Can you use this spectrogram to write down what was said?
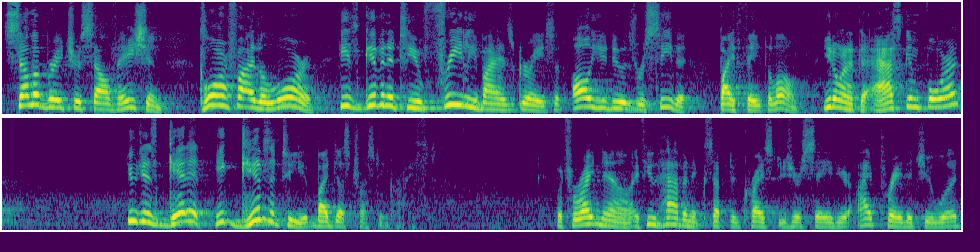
celebrate your salvation. Glorify the Lord. He's given it to you freely by His grace, and all you do is receive it by faith alone. You don't have to ask Him for it. You just get it. He gives it to you by just trusting Christ. But for right now, if you haven't accepted Christ as your Savior, I pray that you would.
